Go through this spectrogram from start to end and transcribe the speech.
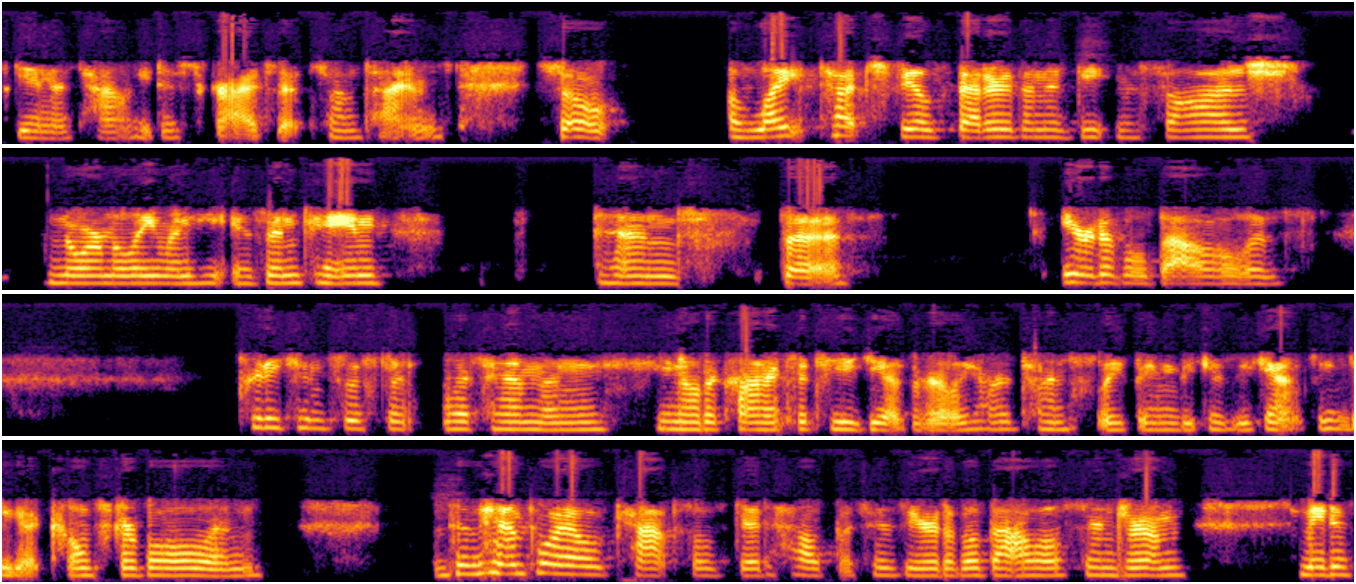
skin is how he describes it sometimes. So a light touch feels better than a deep massage normally when he is in pain. And the irritable bowel is pretty consistent with him. And you know the chronic fatigue he has a really hard time sleeping because he can't seem to get comfortable. And the hemp oil capsules did help with his irritable bowel syndrome made his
